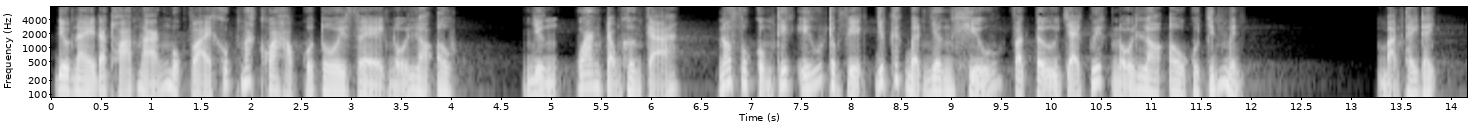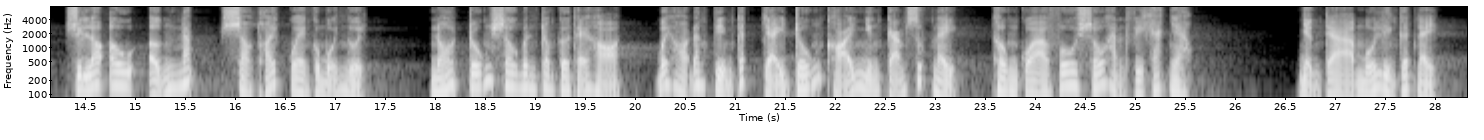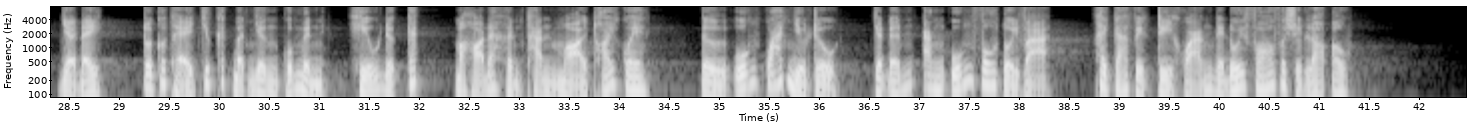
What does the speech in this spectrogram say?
điều này đã thỏa mãn một vài khúc mắc khoa học của tôi về nỗi lo âu. Nhưng quan trọng hơn cả, nó vô cùng thiết yếu trong việc giúp các bệnh nhân hiểu và tự giải quyết nỗi lo âu của chính mình. Bạn thấy đấy, sự lo âu ẩn nấp sau thói quen của mỗi người. Nó trốn sâu bên trong cơ thể họ bởi họ đang tìm cách chạy trốn khỏi những cảm xúc này thông qua vô số hành vi khác nhau. Nhận ra mối liên kết này, giờ đây tôi có thể giúp các bệnh nhân của mình hiểu được cách mà họ đã hình thành mọi thói quen, từ uống quá nhiều rượu cho đến ăn uống vô tội vạ, hay cả việc trì hoãn để đối phó với sự lo âu.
